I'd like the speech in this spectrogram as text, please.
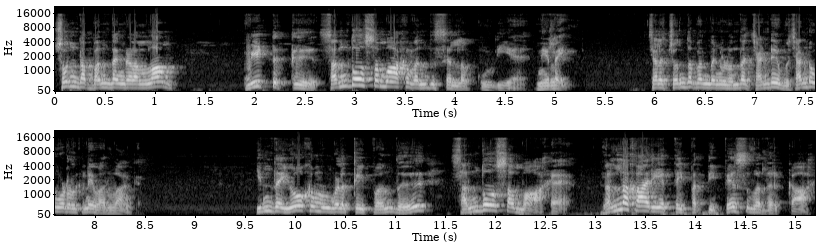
சொந்த பந்தங்களெல்லாம் வீட்டுக்கு சந்தோஷமாக வந்து செல்லக்கூடிய நிலை. சில சொந்த பந்தங்கள் வந்தால் சண்டை சண்டை ஓடுறதுக்குனே வருவாங்க. இந்த யோகம் உங்களுக்கு இப்போ வந்து சந்தோஷமாக நல்ல காரியத்தை பற்றி பேசுவதற்காக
